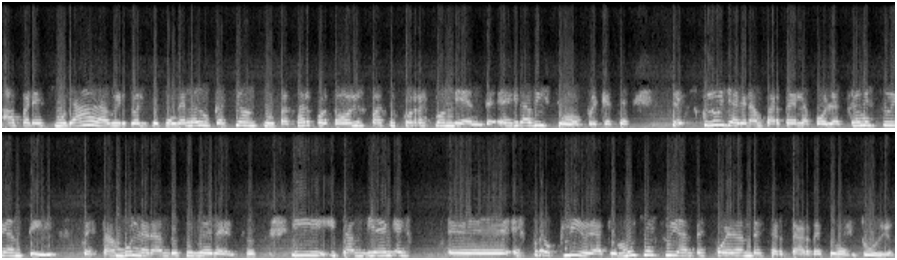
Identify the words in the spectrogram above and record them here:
apresurada virtualización de la educación sin pasar por todos los pasos correspondientes es gravísimo porque se, se excluye a gran parte de la población estudiantil, se están vulnerando sus derechos y, y también es eh, es proclive a que muchos estudiantes puedan desertar de sus estudios.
